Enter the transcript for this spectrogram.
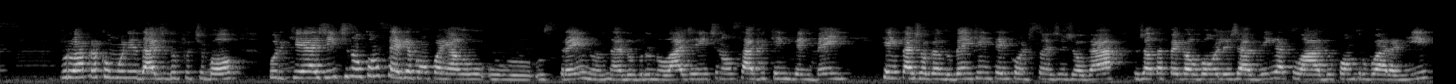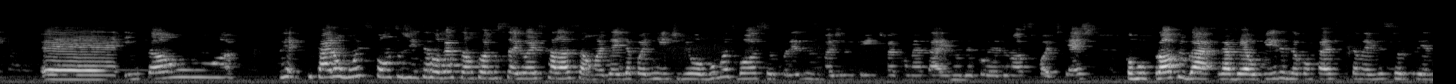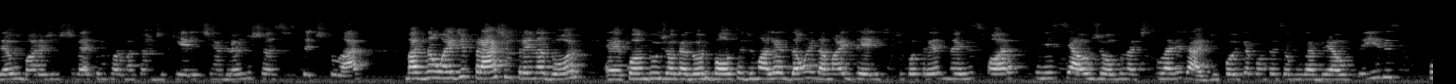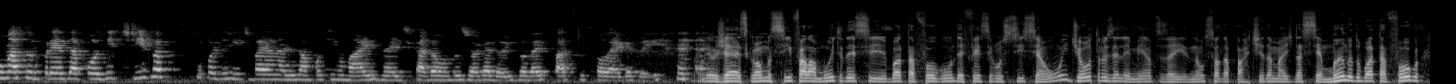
para a comunidade do futebol, porque a gente não consegue acompanhar o, o, os treinos né, do Bruno Lage, a gente não sabe quem vem bem, quem está jogando bem, quem tem condições de jogar. O JP Galvão ele já vinha atuado contra o Guarani, é, então ficaram muitos pontos de interrogação quando saiu a escalação, mas aí depois a gente viu algumas boas surpresas, imagino que a gente vai comentar aí no decorrer do nosso podcast, como o próprio Gabriel Pires, eu confesso que também me surpreendeu, embora a gente tivesse a informação de que ele tinha grande chance de ser titular, mas não é de praxe o treinador é, quando o jogador volta de uma lesão, ainda mais ele que ficou três meses fora, iniciar o jogo na titularidade. Foi o que aconteceu com o Gabriel Pires, uma surpresa positiva. Depois a gente vai analisar um pouquinho mais né, de cada um dos jogadores. Vou dar espaço para os colegas aí. Valeu, Jéssica. Vamos sim falar muito desse Botafogo 1, Defesa e Justiça 1 e de outros elementos aí, não só da partida, mas da semana do Botafogo.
